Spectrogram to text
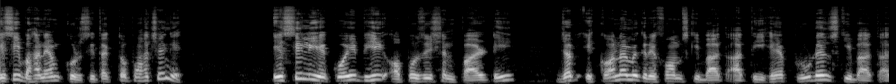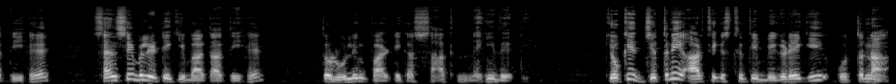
इसी बहाने हम कुर्सी तक तो पहुँचेंगे। इसीलिए कोई भी ऑपोजिशन पार्टी जब इकोनॉमिक रिफॉर्म्स की बात आती है प्रूडेंस की बात आती है सेंसिबिलिटी की बात आती है तो रूलिंग पार्टी का साथ नहीं देती है। क्योंकि जितनी आर्थिक स्थिति बिगड़ेगी, उतना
